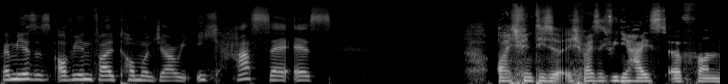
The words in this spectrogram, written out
Bei mir ist es auf jeden Fall Tom und Jerry. Ich hasse es. Oh, ich finde diese, ich weiß nicht, wie die heißt, äh, von,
